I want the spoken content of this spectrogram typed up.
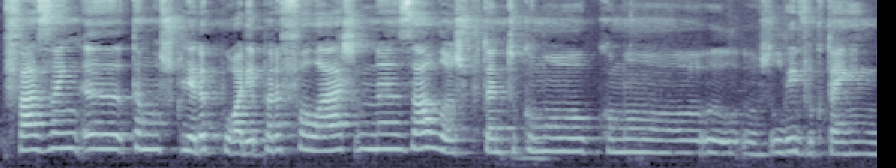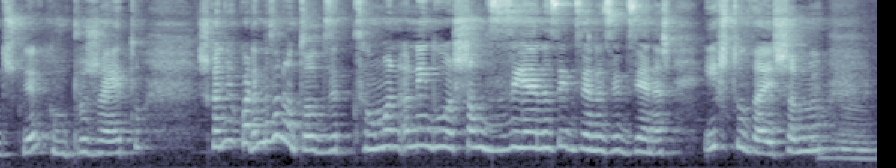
fazem, uh, estão a escolher Aquária para falar nas aulas, portanto, como, como o livro que têm de escolher, como projeto, escolhem Aquária, mas eu não estou a dizer que são uma nem duas, são dezenas e dezenas e dezenas. Isto deixa-me. Uhum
